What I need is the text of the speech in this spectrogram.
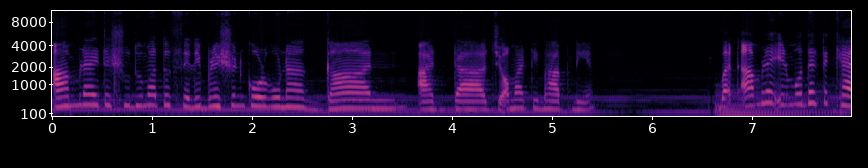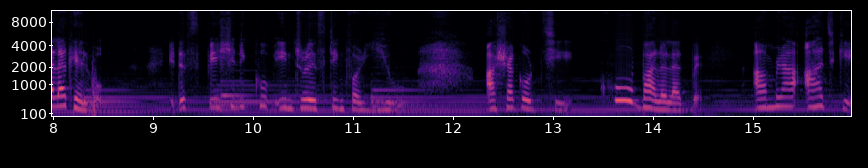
আমরা এটা শুধুমাত্র সেলিব্রেশন করব না, গান, আড্ডা, জমাটি ভাব নিয়ে। বাট আমরা এর মধ্যে একটা খেলা খেলব। এটা স্পেশালি খুব ইন্টারেস্টিং ফর ইউ আশা করছি খুব ভালো লাগবে। আমরা আজকে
